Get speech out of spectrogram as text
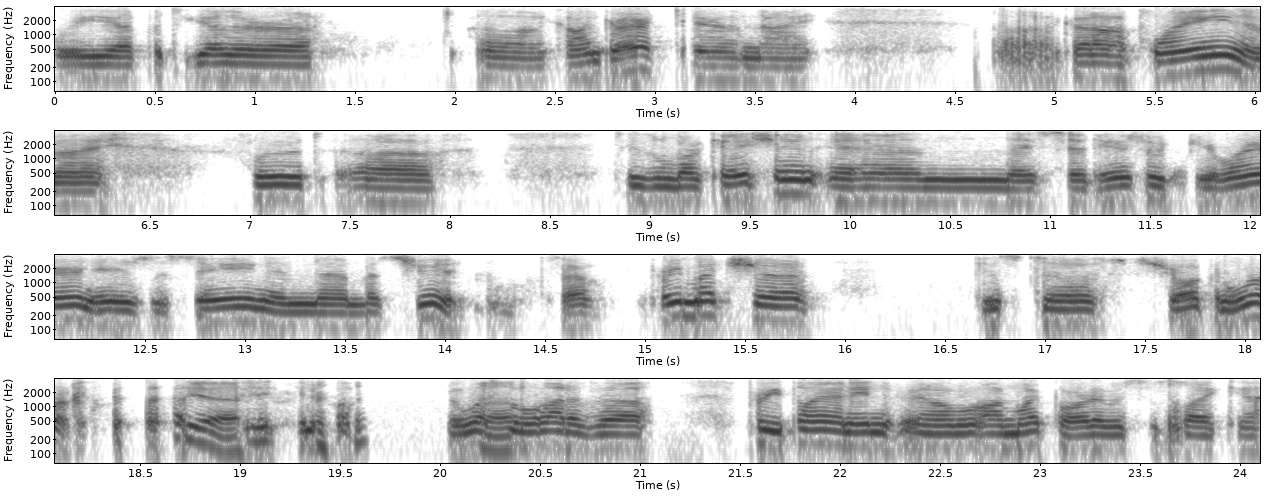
we uh, put together a, a contract, and I uh, got on a plane, and I flew uh, to the location, and they said, "Here's what you're wearing. Here's the scene, and um, let's shoot it." So pretty much uh, just uh, show up and work. Yeah. you know, there wasn't a lot of uh, pre-planning you know, on my part. It was just like, uh,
